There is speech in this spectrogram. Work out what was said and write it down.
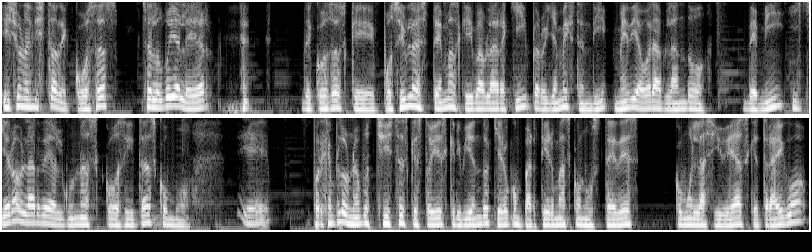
Hice una lista de cosas, se los voy a leer, de cosas que, posibles temas que iba a hablar aquí, pero ya me extendí media hora hablando de mí y quiero hablar de algunas cositas como eh, por ejemplo, nuevos chistes que estoy escribiendo, quiero compartir más con ustedes como las ideas que traigo,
